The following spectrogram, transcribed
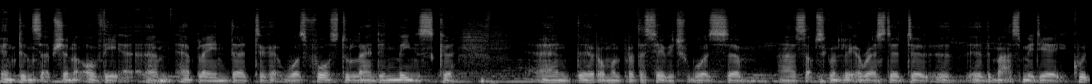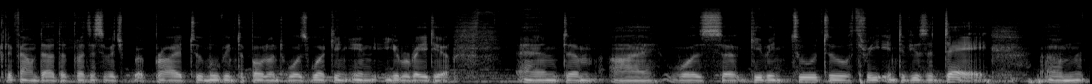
interception of the um, airplane that uh, was forced to land in Minsk, and uh, Roman Protasevich was um, uh, subsequently arrested. Uh, the mass media quickly found out that Protasevich, prior to moving to Poland, was working in Euroradio. And um, I was giving two to three interviews a day. Um,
